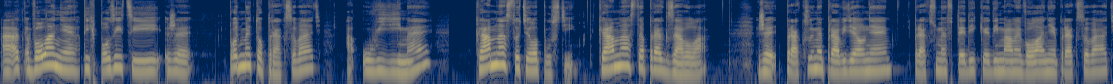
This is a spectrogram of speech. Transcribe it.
A volanie tých pozícií, že poďme to praxovať a uvidíme, kam nás to telo pustí. Kam nás tá prax zavolá. Že praxujme pravidelne, praxujme vtedy, kedy máme volanie praxovať,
